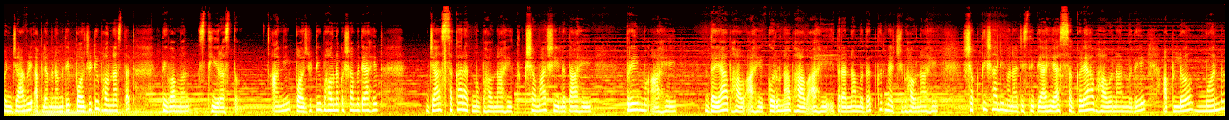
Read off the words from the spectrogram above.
पण ज्यावेळी आपल्या मनामध्ये पॉझिटिव्ह भावना असतात तेव्हा मन स्थिर असतं. आणि पॉझिटिव्ह भावना कशामध्ये आहेत? ज्या सकारात्मक भावना आहेत क्षमाशीलता आहे प्रेम आहे दयाभाव आहे करुणाभाव आहे इतरांना मदत करण्याची भावना आहे. शक्तिशाली मनाची स्थिती आहे. या सगळ्या भावनांमध्ये आपलं मन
